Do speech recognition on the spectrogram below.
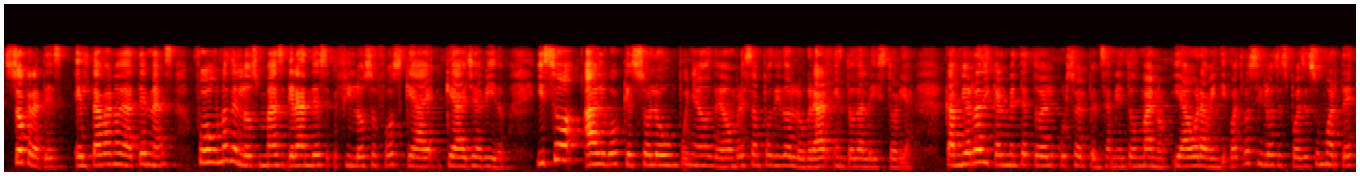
Sócrates, el tábano de Atenas, fue uno de los más grandes filósofos que, que, haya habido. Hizo algo que solo un puñado de hombres han podido lograr en toda la historia. Cambió radicalmente todo el curso del pensamiento humano y ahora, 24 siglos después de su muerte,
